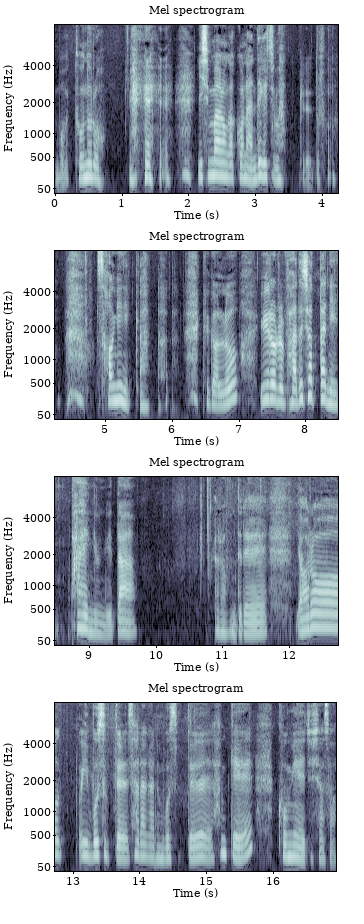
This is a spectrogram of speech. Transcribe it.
뭐 돈으로 20만 원 갖고는 안 되겠지만 그래도 성이니까 그걸로 위로를 받으셨다니 다행입니다. 여러분들의 여러 이 모습들, 살아가는 모습들 함께 공유해 주셔서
